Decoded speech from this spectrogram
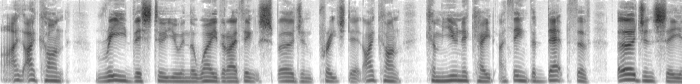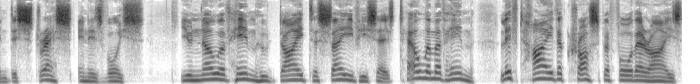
I, I can't read this to you in the way that I think Spurgeon preached it. I can't communicate, I think, the depth of urgency and distress in his voice. You know of him who died to save, he says. Tell them of him. Lift high the cross before their eyes.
